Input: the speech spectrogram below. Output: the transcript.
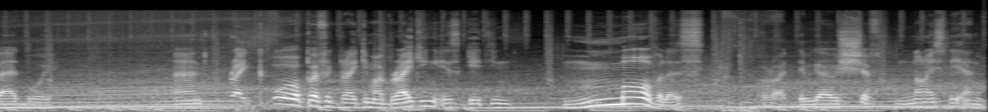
bad boy. And brake. Oh, perfect braking. My braking is getting marvelous all right there we go shift nicely and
